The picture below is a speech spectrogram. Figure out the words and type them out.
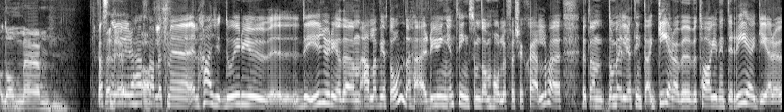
Och de, de, ehm, Fast Men nu det- i det här ja. fallet med El Haj, då är det ju, det är ju redan, alla vet om det här. Det är ju ingenting som de håller för sig själva, utan de väljer att inte agera överhuvudtaget, inte reagera.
